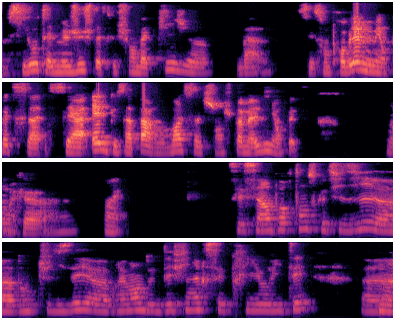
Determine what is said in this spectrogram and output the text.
euh, si l'autre, elle me juge parce que je suis en bas de pige, euh, bah, c'est son problème, mais en fait, ça, c'est à elle que ça part. Moi, ça change pas ma vie, en fait. Donc, ouais. ouais. C'est important ce que tu dis. donc, tu disais vraiment de définir ses priorités. Euh,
